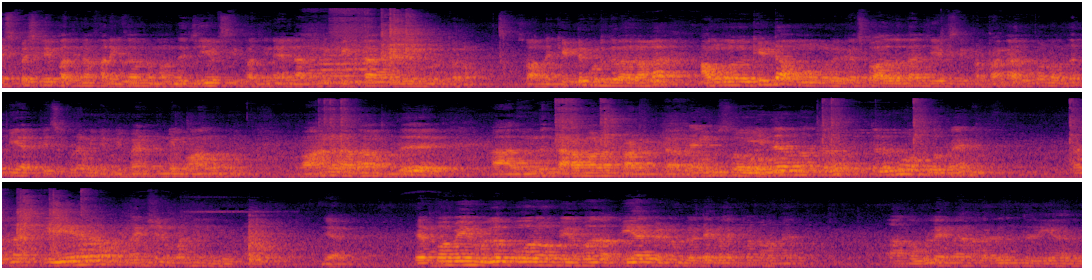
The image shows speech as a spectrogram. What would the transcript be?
எஸ்பெஷலி பார்த்தீங்கன்னா ஃபார் எக்ஸாம்பிள் நம்ம வந்து ஜிஎஃப்சி பார்த்தீங்கன்னா எல்லாருமே கிட்டாக கையில் கொடுத்துரும் ஸோ அந்த கிட்டு கொடுக்குறதுனால அவங்க கிட்ட அவங்களுக்கு ஸோ அதில் தான் ஜிஎஃப்சி பண்ணுறாங்க அது போல் வந்து பிஆர்பிஎஸ் கூட நீங்கள் டிமாண்ட் பண்ணி வாங்கணும். வாங்கினா தான் வந்து அது வந்து தரமான ப்ராடக்டாக இருக்கும். ஸோ இதை மட்டும் திரும்பவும் சொல்றேன். நல்லா கிளியரா மென்ஷன் பண்ணி நீங்க விட்டுருங்க. எப்பவுமே உள்ள போறோம் அப்படிங்கும்போது நான் பிஆர் பெட்ரூம் பிளட்டை கலெக்ட் பண்ணுவாங்க. அங்க உள்ள என்ன நடக்குதுன்னு தெரியாது.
